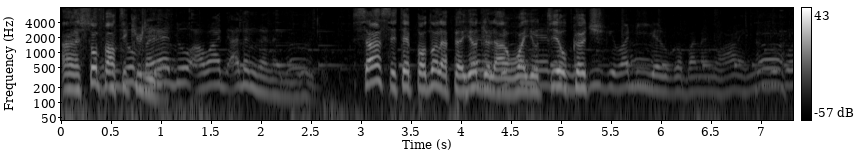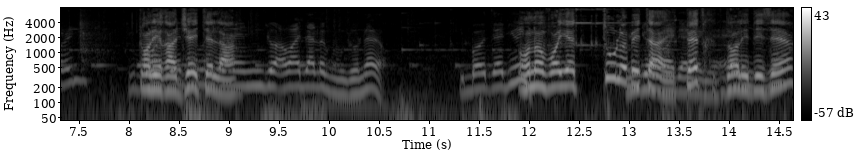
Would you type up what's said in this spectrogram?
a un son particulier. Ça, c'était pendant la période de la royauté au Kutch, quand les Rajas étaient là. On envoyait tout le bétail paître dans les déserts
